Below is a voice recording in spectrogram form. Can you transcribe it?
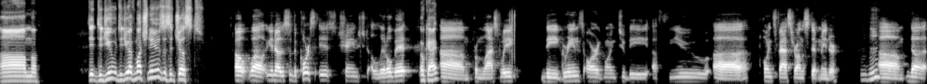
Um, did did you did you have much news? Is it just Oh well, you know, so the course is changed a little bit okay? um, from last week. The greens are going to be a few uh, points faster on the Stimpmeter. Mm-hmm. Um, the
